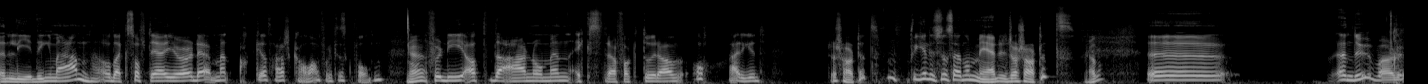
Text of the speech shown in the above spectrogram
en leading man. Og det er ikke så ofte jeg gjør det, men akkurat her skal han faktisk få den. Ja. Fordi at det er noe med en ekstrafaktor av Å, herregud, Josh Hartet. Hm, fikk jeg lyst til å se noe mer Josh Hartet. Ja da. Eh, enn du, hva er du?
